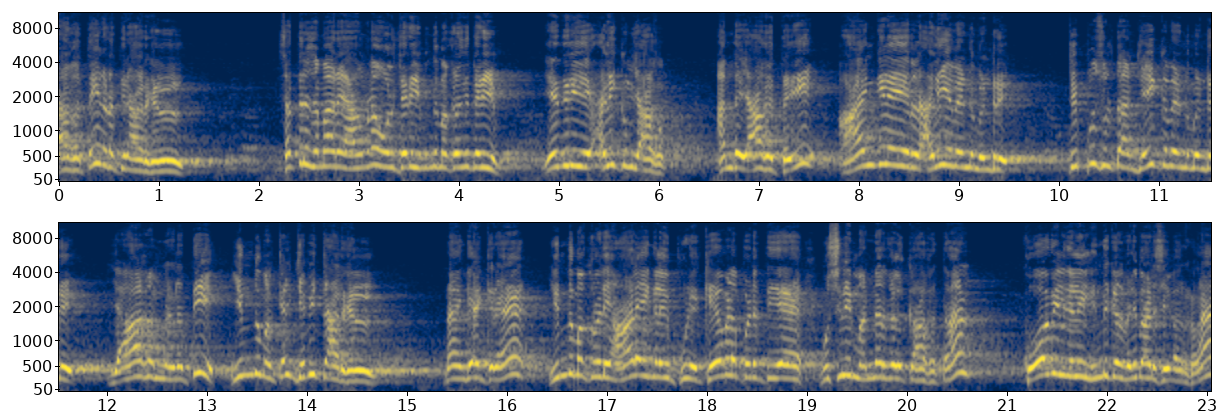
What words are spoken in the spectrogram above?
யாகத்தை நடத்தினார்கள். சத்ரு சம்ஹார யாகம்னா உங்களுக்கு தெரியும் இந்து மக்களுக்கு தெரியும். எதிரியை அழிக்கும் யாகம். அந்த யாகத்தை ஆங்கிலேயர்கள் அழிய வேண்டும் என்று திப்பு சுல்தான் ஜெயிக்க வேண்டும் என்று யாகம் நடத்தி இந்து மக்கள் ஜெபித்தார்கள். நான் கேட்கிறேன் இந்து மக்களுடைய ஆலயங்களை கேவலப்படுத்திய முஸ்லிம் மன்னர்களுக்காகத்தான் கோவில்களில் இந்துக்கள் வழிபாடு செய்வார்களா?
